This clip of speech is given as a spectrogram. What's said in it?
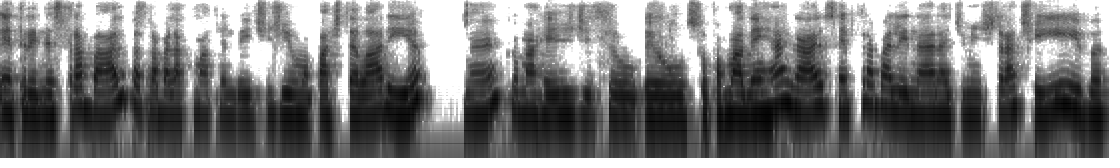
entrei nesse trabalho para trabalhar como atendente de uma pastelaria, né? Como a Rede disse, eu, eu sou formada em RH, eu sempre trabalhei na área administrativa,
